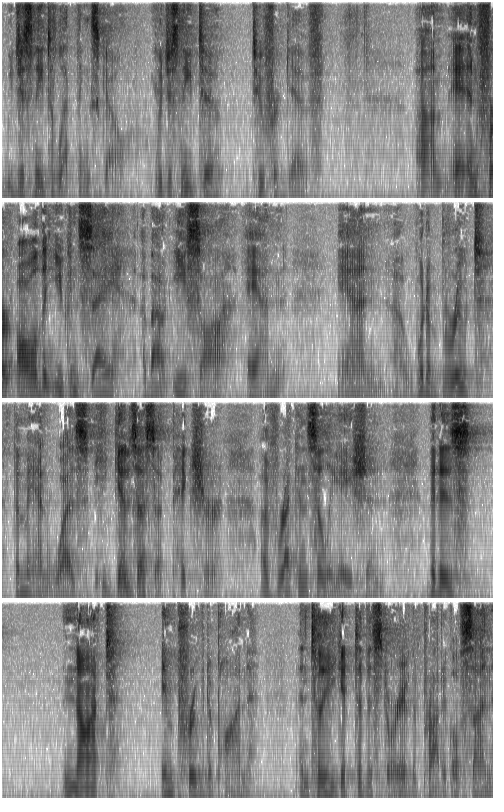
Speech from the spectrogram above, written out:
We just need to let things go. We just need to, to forgive. Um, and for all that you can say about Esau and and uh, what a brute the man was, he gives us a picture of reconciliation that is not improved upon until you get to the story of the prodigal son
